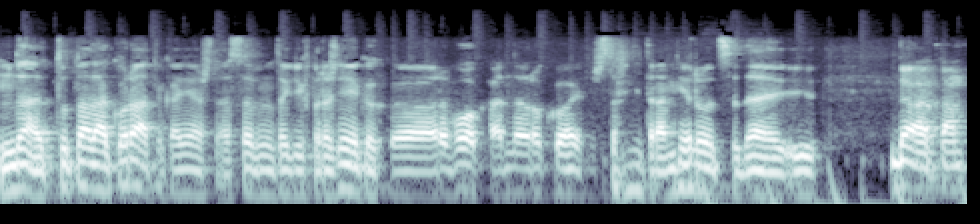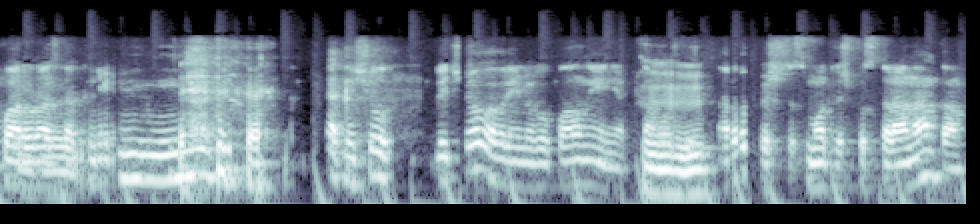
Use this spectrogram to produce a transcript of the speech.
Да, тут надо аккуратно, конечно, особенно в таких упражнениях, как э, рывок одной рукой, чтобы не травмироваться, да. И... Да, там пару раз так не щелкнул плечо во время выполнения, потому mm-hmm. что торопишься, смотришь по сторонам, там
